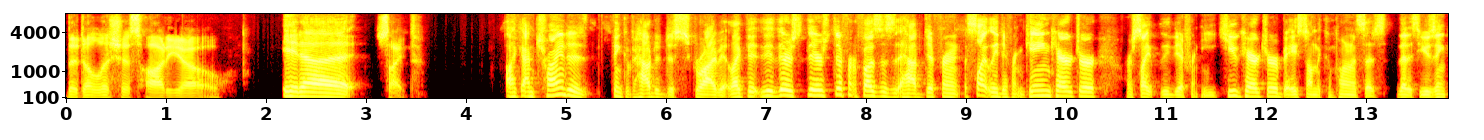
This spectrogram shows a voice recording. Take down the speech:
the Delicious Audio it uh site. like i'm trying to think of how to describe it. Like th- th- there's there's different fuzzes that have different slightly different gain character or slightly different eq character based on the components that's, that it's using.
